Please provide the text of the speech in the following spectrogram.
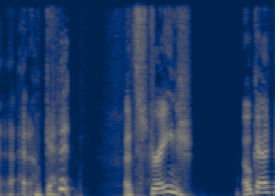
I don't get it. That's strange. Okay.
